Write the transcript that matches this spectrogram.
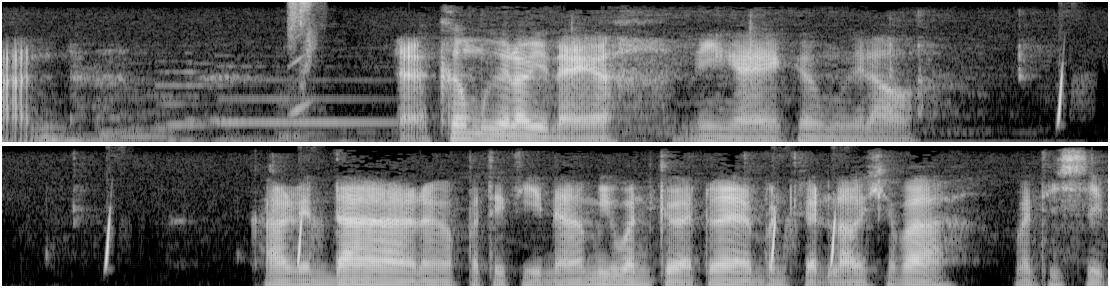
านอะเครื่องมือเราอยู่ไหนอะนี่ไงเครื่องมือเราคาเลนดานะครับปฏิทินนะมีวันเกิดด้วยวันเกิดเราใช่ป่ะวันที่สิบ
